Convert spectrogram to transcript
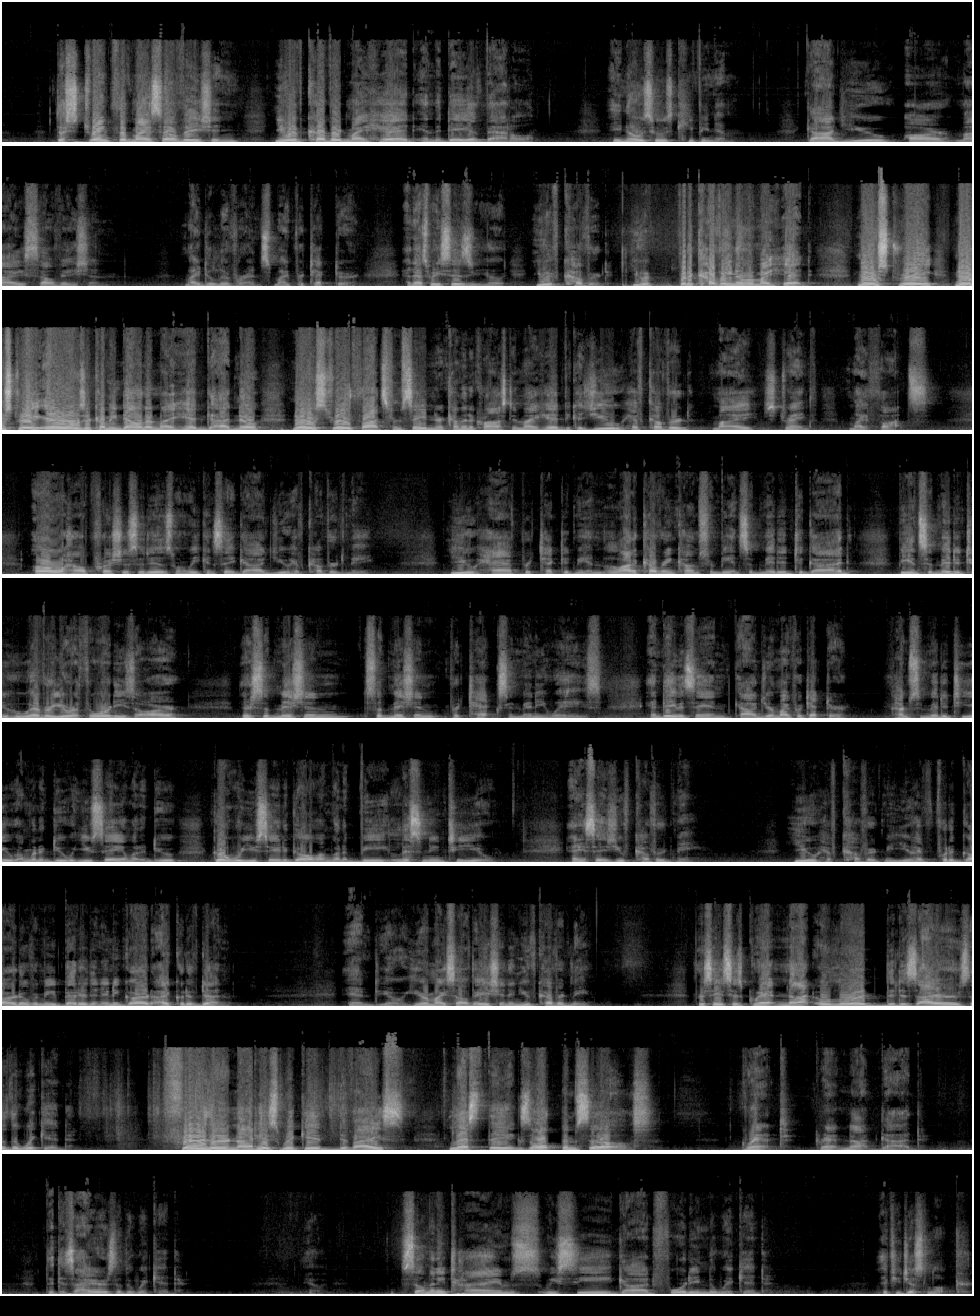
the strength of my salvation, you have covered my head in the day of battle. He knows who's keeping him. God, you are my salvation, my deliverance, my protector. And that's what he says, you know, you have covered. You have put a covering over my head. No stray, no stray arrows are coming down on my head, God. No, no stray thoughts from Satan are coming across in my head because you have covered my strength, my thoughts. Oh, how precious it is when we can say, God, you have covered me. You have protected me. And a lot of covering comes from being submitted to God, being submitted to whoever your authorities are. Their submission, submission protects in many ways. And David's saying, God, you're my protector. I'm submitted to you. I'm going to do what you say. I'm going to do go where you say to go. I'm going to be listening to you. And he says, You've covered me. You have covered me. You have put a guard over me better than any guard I could have done. And you know, you're my salvation and you've covered me. Verse 8 says, Grant not, O Lord, the desires of the wicked. Further, not his wicked device, lest they exalt themselves. Grant, grant not, God the desires of the wicked. You know, so many times we see God fording the wicked if you just look.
